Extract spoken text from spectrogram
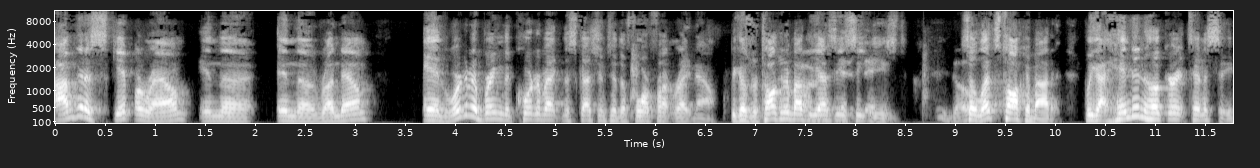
I'm gonna skip around in the in the rundown, and we're gonna bring the quarterback discussion to the forefront right now because we're talking about the SEC East. So let's talk about it. We got Hendon Hooker at Tennessee.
